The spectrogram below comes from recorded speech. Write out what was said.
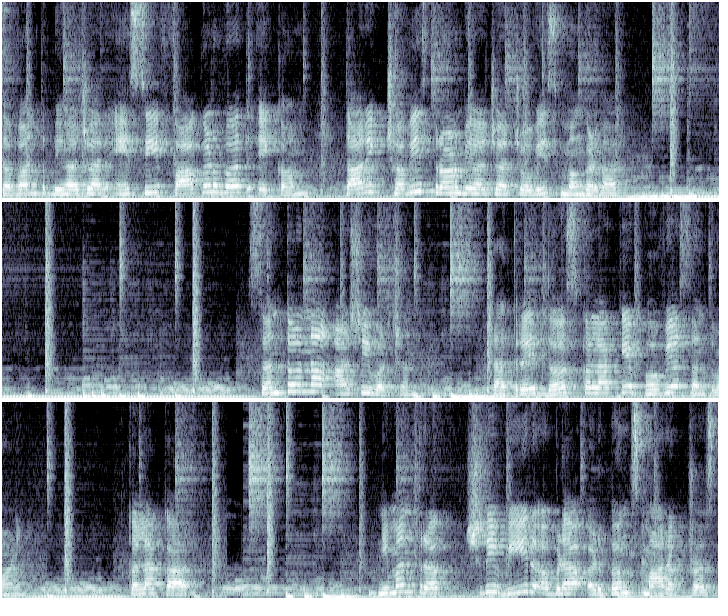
સંવંત બે હજાર એંસી ફાગણવદ એકમ, તારીખ છવ્વીસ ત્રણ બે હજાર ચોવીસ મંગળવાર. સંતોના આશીર્વચન. રાત્રે દસ કલાકે ભવ્ય સંતવાણી. કલાકાર. નિમંત્રક શ્રી વીર અબડા અડભંગ સ્મારક ટ્રસ્ટ.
